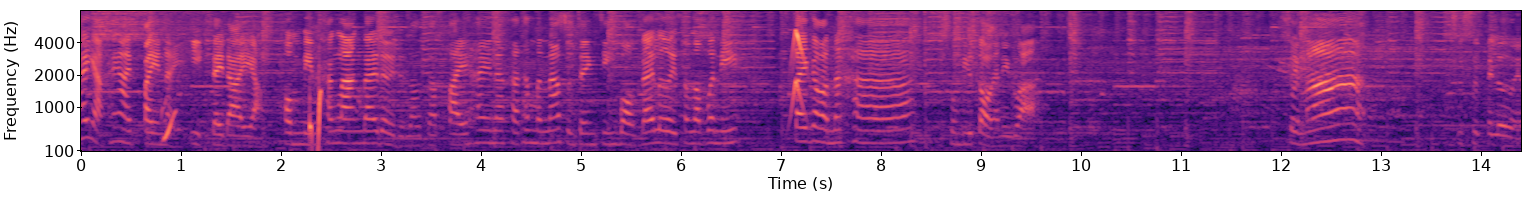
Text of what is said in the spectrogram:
ถ้าอยากให้ไอไปไหนอีกใดๆอะคอมเมนต์ข้างล่างได้เลยเดี๋ยวเราจะไปให้นะคะ ถ้ามันน่าสนใจจริงๆบอกได้เลยสำหรับวันนี้ไปก่อนนะคะชมวิวต่อกันดีกว่า สวยมาก สุดๆไปเลย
